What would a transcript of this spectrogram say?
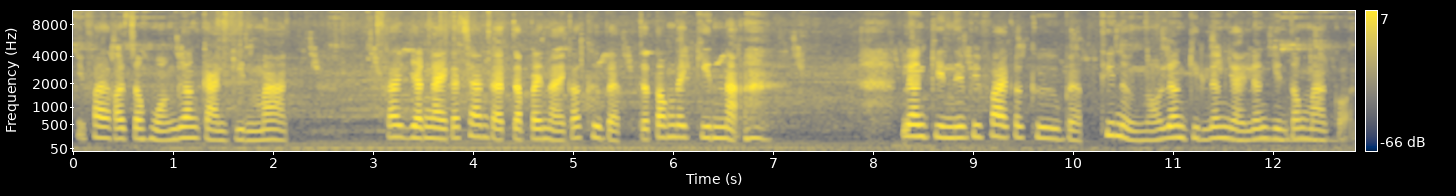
พี่ฝ้ายเขาจะห่วงเรื่องการกินมาก ก็ยังไงก็ช่างกับจะไปไหนก็คือแบบจะต้องได้กินน่ะ เรื่องกินนี่พี่ฝ้ายก็คือแบบ ที่หนึ่งเนาะเรื่องกินเรื่องใหญ่เรื่องกินต้องมาก่อน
